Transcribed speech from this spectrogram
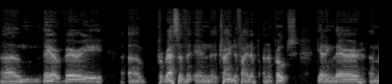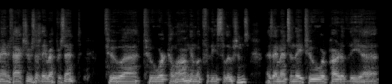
Um, they are very uh, progressive in trying to find a, an approach, getting their uh, manufacturers that they represent to uh, to work along and look for these solutions. As I mentioned, they too were part of the uh,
